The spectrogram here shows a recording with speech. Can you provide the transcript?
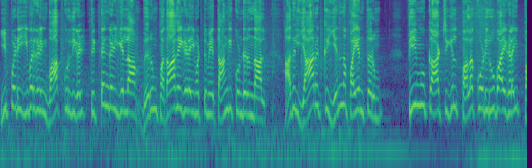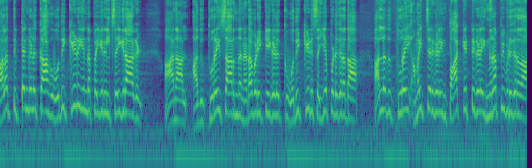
இப்படி இவர்களின் வாக்குறுதிகள் திட்டங்கள் எல்லாம் வெறும் பதாகைகளை மட்டுமே தாங்கிக் கொண்டிருந்தால் அதில் யாருக்கு என்ன பயன் தரும்? திமுக ஆட்சியில் பல கோடி ரூபாய்களை பல திட்டங்களுக்காக ஒதுக்கீடு என்ற பெயரில் செய்கிறார்கள். ஆனால் அது துறை சார்ந்த நடவடிக்கைகளுக்கு ஒதுக்கீடு செய்யப்படுகிறதா? அல்லது துறை அமைச்சர்களின் பாக்கெட்டுகளை நிரப்பி விடுகிறதா?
